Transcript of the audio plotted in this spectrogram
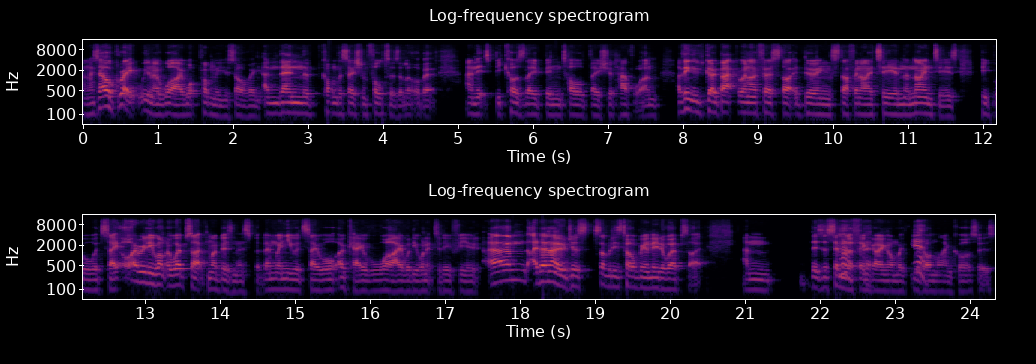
And I say, oh, great. You know, why? What problem are you solving? And then the conversation falters a little bit. And it's because they've been told they should have one. I think you go back when I first started doing stuff in IT in the 90s, people would say, oh, I really want a website for my business. But then when you would say, well, okay, why? What do you want it to do for you? Um, I don't know. Just somebody's told me I need a website. And there's a similar perfect. thing going on with, yeah. with online courses.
